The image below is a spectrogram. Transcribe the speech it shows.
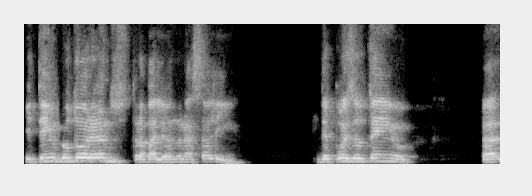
e tenho doutorandos trabalhando nessa linha. Depois eu tenho, ah,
